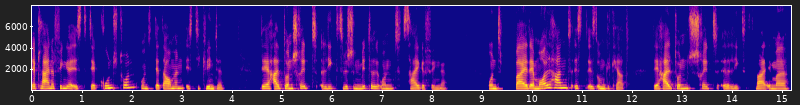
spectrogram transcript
Der kleine Finger ist der Grundton und der Daumen ist die Quinte. Der Halbtonschritt liegt zwischen Mittel- und Zeigefinger. Und bei der Mollhand ist es umgekehrt. Der Halbtonschritt äh, liegt zwar immer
